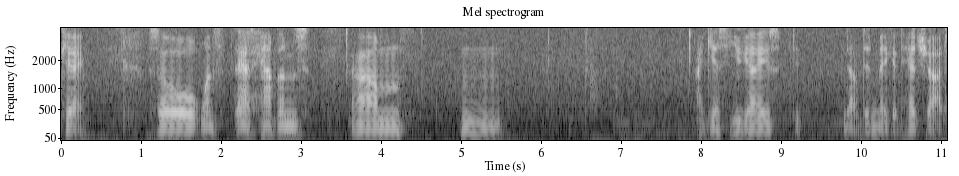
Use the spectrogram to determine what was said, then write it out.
Okay. So once that happens, um, hmm. I guess you guys did, no, didn't make it. Headshot.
